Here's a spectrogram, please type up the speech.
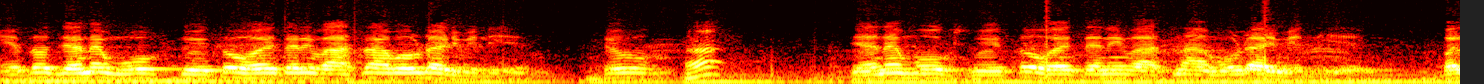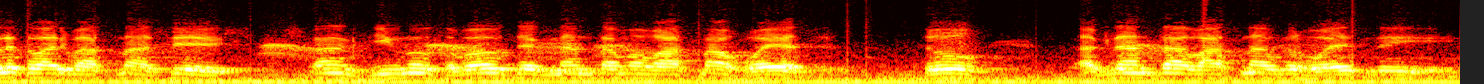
એ તો જેને મોક્ષ જોઈતો હોય તેની વાસના મેલીએ શું હા. જેને મોક્ષ જોઈતો હોય તેની વાસના મોડાવી મેલીએ ભલે તમારી વાસના હશે કારણ જીવનો સ્વભાવ છે, અજ્ઞાનતામાં વાસના હોય જ. તો અજ્ઞાનતા વાસના વગર હોય જ નહીં.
